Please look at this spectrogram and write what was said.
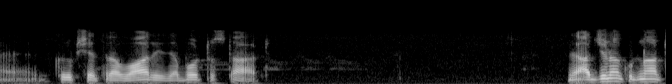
uh, Kurukshetra war is about to start. Arjuna could not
